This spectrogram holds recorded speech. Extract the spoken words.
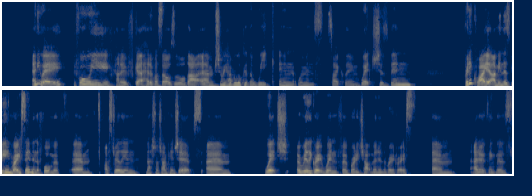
anyway, before we kind of get ahead of ourselves with all that, um, should we have a look at the week in women's cycling, which has been pretty quiet. I mean, there's been racing in the form of um, Australian national championships. Um, which a really great win for Brodie Chapman in the road race. Um, I don't think there's,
